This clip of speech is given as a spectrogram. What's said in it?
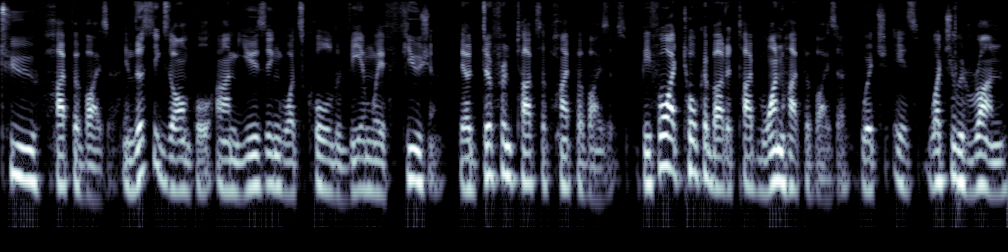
2 hypervisor. In this example, I'm using what's called VMware Fusion. There are different types of hypervisors. Before I talk about a type 1 hypervisor, which is what you would run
